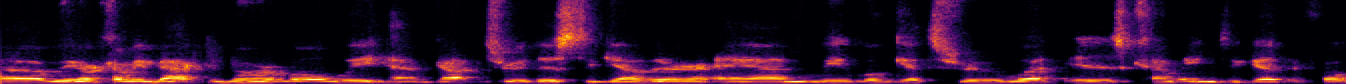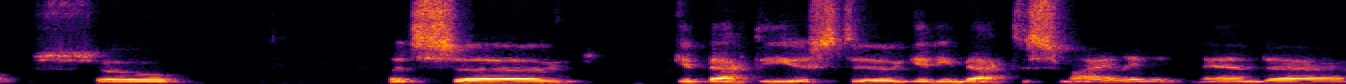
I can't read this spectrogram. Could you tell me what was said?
Uh, we are coming back to normal. We have gotten through this together, and we will get through what is coming together, folks. So let's uh, get back to used to getting back to smiling and uh,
